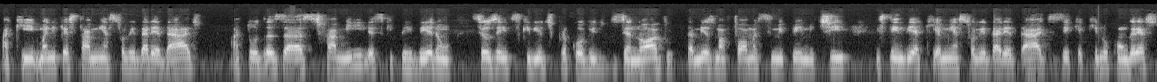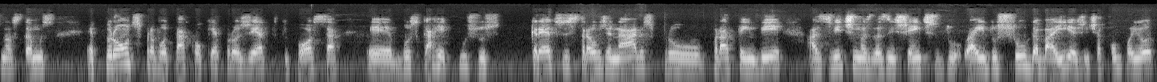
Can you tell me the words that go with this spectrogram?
aqui manifestar minha solidariedade a todas as famílias que perderam seus entes queridos para a Covid-19. Da mesma forma, se me permitir estender aqui a minha solidariedade, dizer que aqui no Congresso nós estamos é, prontos para votar qualquer projeto que possa é, buscar recursos créditos extraordinários para atender as vítimas das enchentes do, aí do sul da Bahia. A gente acompanhou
